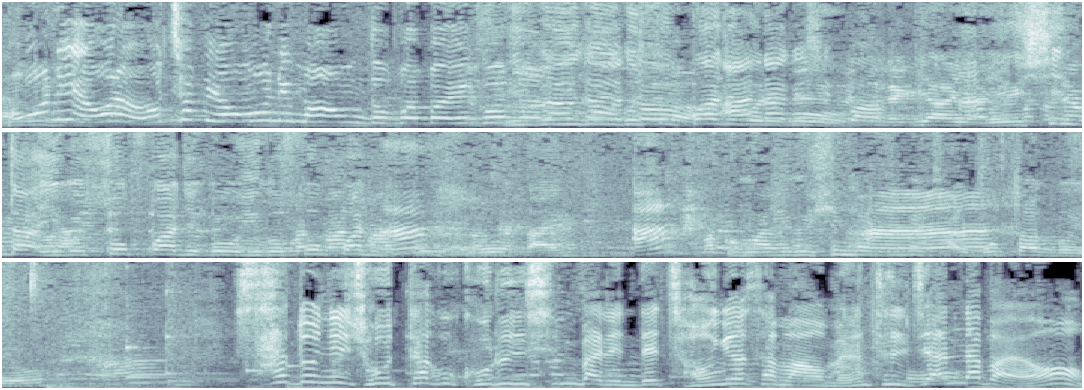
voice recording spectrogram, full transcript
어머니 오늘 어차피 어머니 마음도 봐봐 이거는 이거, 이거, 이거 쏙 빠지고. 싶어 야, 야, 이거 신다. 이거 쏙 빠지고, 이거 쏙 빠지고. 아? 이거, 이거 신발, 신발 잘 못 산 거요. 사돈이 좋다고 고른 신발인데 정 여사 마음에는 들지 않나 봐요.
